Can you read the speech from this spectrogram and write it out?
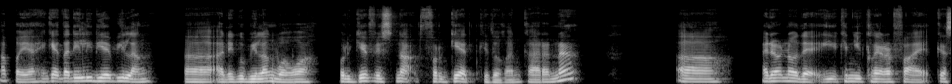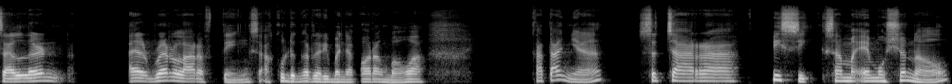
apa ya, yang kayak tadi Lydia bilang, eee, adikku bilang bahwa forgive is not forget gitu kan. Karena, eee, I don't know that you can you clarify? 'Cause I learn I read a lot of things, aku dengar dari banyak orang bahwa katanya secara fisik sama emosional,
